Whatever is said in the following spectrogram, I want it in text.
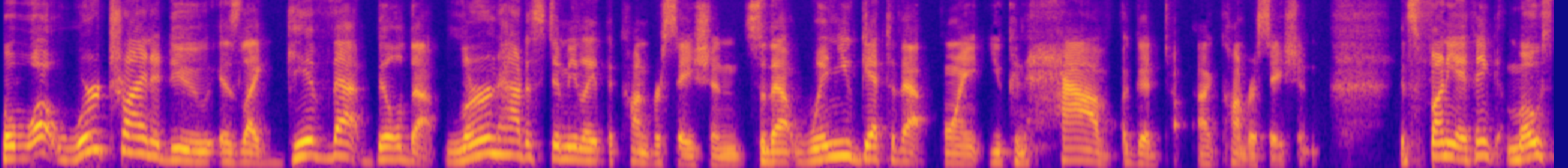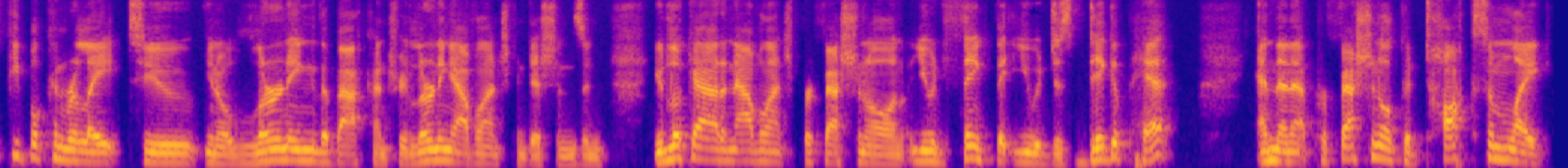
But what we're trying to do is like give that build up, learn how to stimulate the conversation so that when you get to that point, you can have a good conversation. It's funny. I think most people can relate to, you know, learning the backcountry, learning avalanche conditions. And you look at an avalanche professional and you would think that you would just dig a pit and then that professional could talk some like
